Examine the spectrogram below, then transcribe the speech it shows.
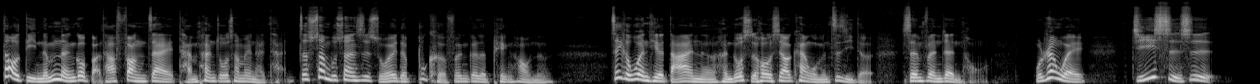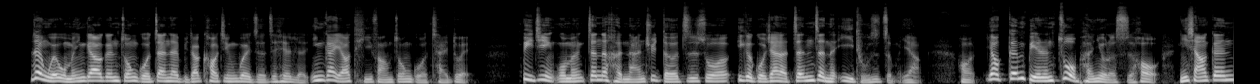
到底能不能够把它放在谈判桌上面来谈，这算不算是所谓的不可分割的偏好呢？这个问题的答案呢，很多时候是要看我们自己的身份认同。我认为，即使是认为我们应该要跟中国站在比较靠近位置的这些人，应该也要提防中国才对。毕竟我们真的很难去得知说一个国家的真正的意图是怎么样。好，要跟别人做朋友的时候，你想要跟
